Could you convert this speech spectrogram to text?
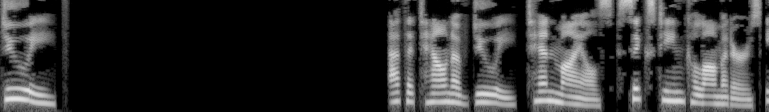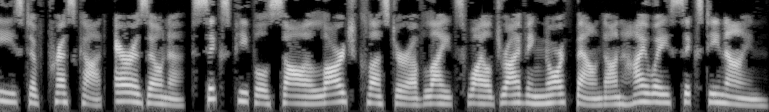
Dewey At the town of Dewey, 10 miles 16 kilometers east of Prescott, Arizona, six people saw a large cluster of lights while driving northbound on Highway 69.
